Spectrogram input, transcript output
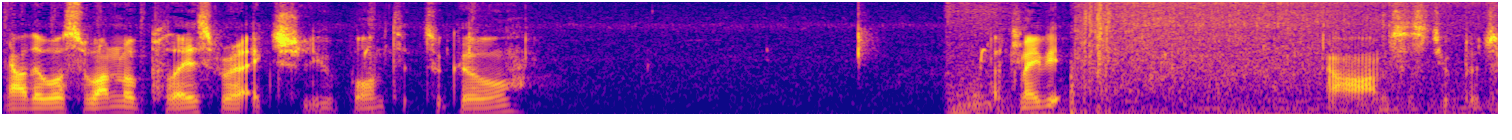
Now there was one more place where I actually wanted to go. But maybe... Oh, I'm so stupid.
